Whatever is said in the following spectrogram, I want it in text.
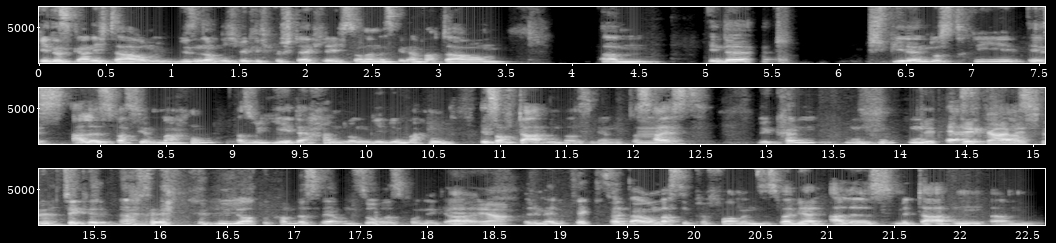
geht es gar nicht darum, wir sind auch nicht wirklich bestechlich, sondern es geht einfach darum, ähm, in der Spieleindustrie ist alles, was wir machen, also jede Handlung, die wir machen, ist auf Daten basierend. Das mhm. heißt, wir können ein erste Class ne? Ticket nach New York bekommen, das wäre uns sowas von egal. Ja. Weil im Endeffekt ist halt darum, was die Performance ist, weil wir halt alles mit Daten ähm,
